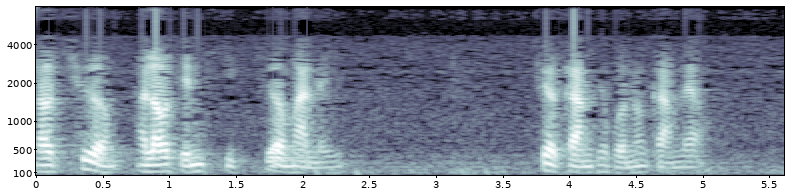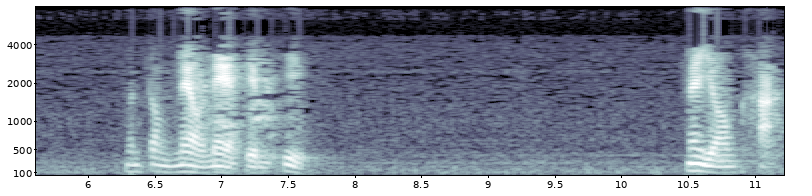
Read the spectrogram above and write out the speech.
เราเชื่อเราเห็นจิตเชื่อมันในเชื่อกรรมเชื่อผลของกรรมแล้ว มันต้องแน่วแน่เต็มที่ ไม่ยอมขาด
